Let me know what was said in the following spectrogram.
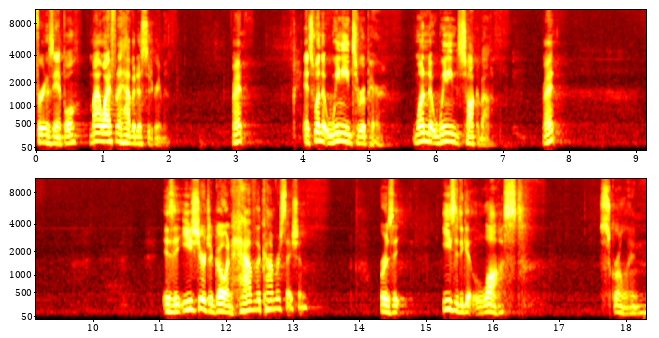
for example, my wife and I have a disagreement, right? It's one that we need to repair, one that we need to talk about, right? Is it easier to go and have the conversation? Or is it easy to get lost scrolling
